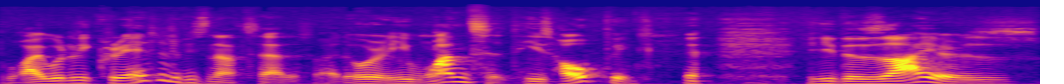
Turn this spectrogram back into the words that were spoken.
Why would he create it if he's not satisfied? Or he wants it. He's hoping. he desires.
